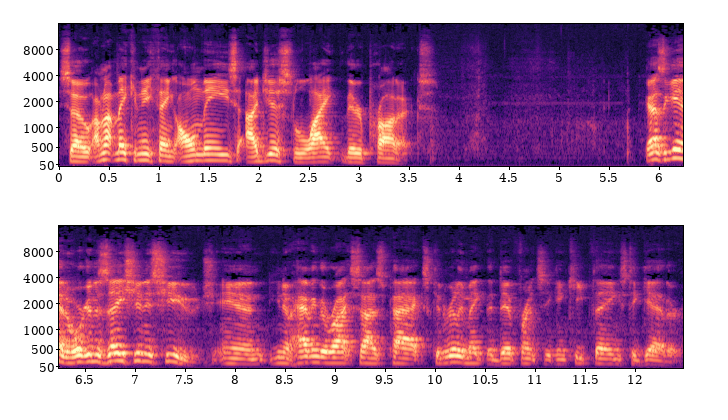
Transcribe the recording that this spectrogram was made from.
So I'm not making anything on these. I just like their products. Guys, again, organization is huge. And, you know, having the right size packs can really make the difference. It can keep things together.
